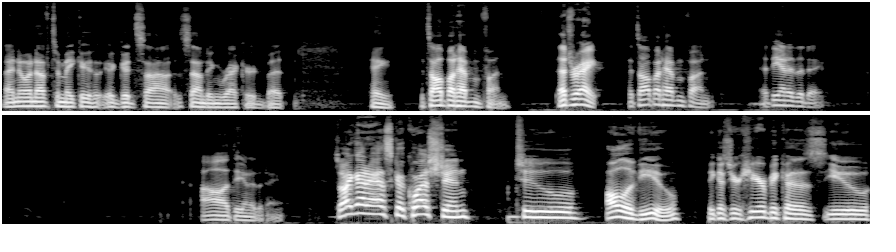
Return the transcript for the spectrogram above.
I know enough to make a, a good so- sounding record. But hey, it's all about having fun. That's right. It's all about having fun. At the end of the day. All at the end of the day. So I got to ask a question to all of you because you're here because you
